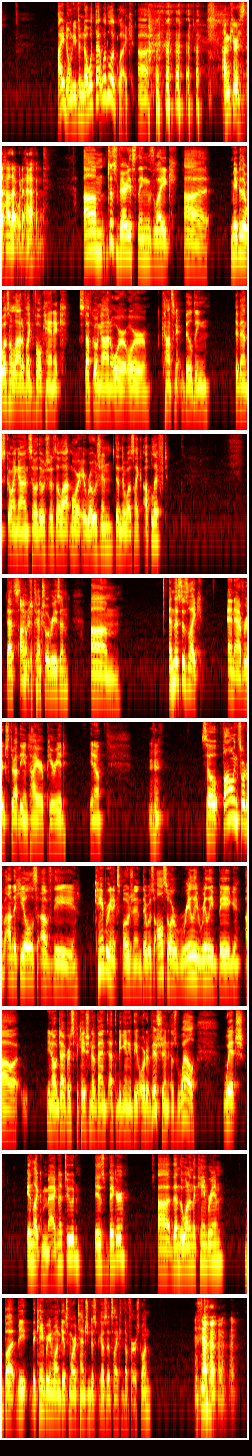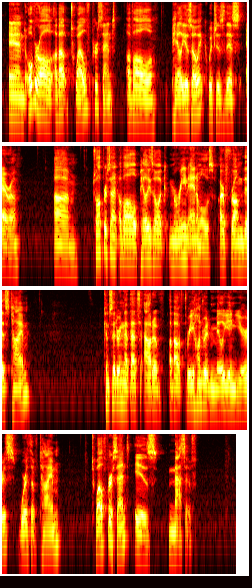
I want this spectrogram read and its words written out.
I don't even know what that would look like. Uh, I'm curious to how that would have happened. Um, just various things like uh, maybe there wasn't a lot of like volcanic stuff going on or or continent building events going on, so there was just a lot more erosion than there was like uplift. That's a potential reason. Um, and this is like an average throughout the entire period, you know. Mm-hmm. So, following sort of on the heels of the Cambrian explosion, there was also a really, really big, uh, you know, diversification event at the beginning of the Ordovician as well, which, in like magnitude, is bigger uh, than the one in the Cambrian, but be- the Cambrian one gets more attention just because it's like the first one. and overall, about twelve percent of all Paleozoic, which is this era, um, 12% of all Paleozoic marine animals are from this time. Considering that that's out of about 300 million years worth of time, 12% is massive.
